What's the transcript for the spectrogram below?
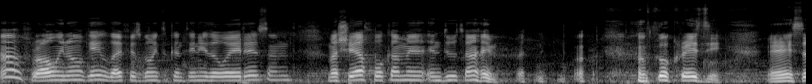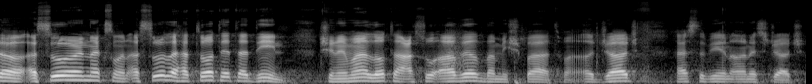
Oh, for all we know, okay, life is going to continue the way it is, and Mashiach will come in, in due time. Don't go crazy. Okay, so, Asur, next one. Asur lehatot et adin. Shinemar lo ta'asu avel b'mishpat. A judge has to be an honest judge.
